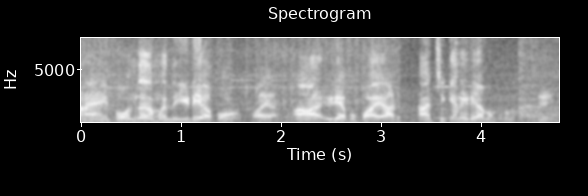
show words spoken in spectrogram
அண்ணா இப்போ வந்து நம்ம இந்த இடியாப்பம் பாயா. ஆ, இடியாப்பம் பாயா. ஆ சிக்கன் இடியாப்பம் கொடுங்க.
